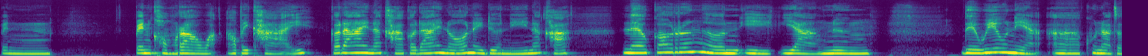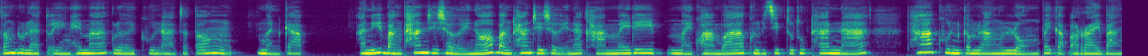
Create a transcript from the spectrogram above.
เป็นเป็นของเราอะเอาไปขายก็ได้นะคะ ก็ได้เนาะในเดือนนี้นะคะ แล้วก็เรื่องเงินอีกอย่างหนึ่ง เดวิลเนี่ยคุณอาจจะต้องดูแลตัวเองให้มากเลย คุณอาจจะต้องเหมือนกับอันนี้บางท่านเฉยๆเนาะบางท่านเฉยๆนะคะ ไม่ได้หมายความว่าคุณพิจิตทุกๆท่านนะ ถ้าคุณกำลังหลงไปกับอะไรบาง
